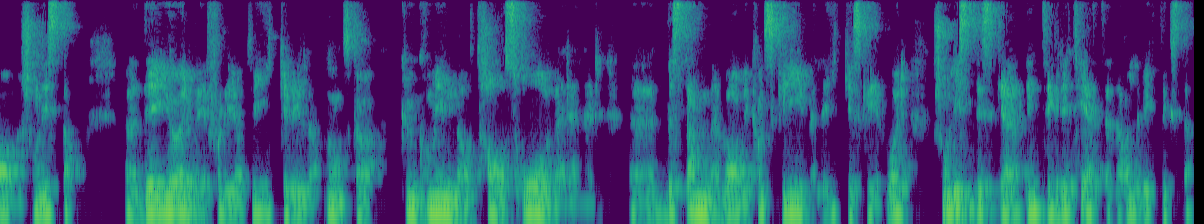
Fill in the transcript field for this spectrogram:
av journalister. det gjør vi fordi at vi ikke vil at noen skal kunne komme inn og ta oss over eller eh, bestemme hva vi kan skrive eller ikke skrive. Vår journalistiske integritet er det aller viktigste.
